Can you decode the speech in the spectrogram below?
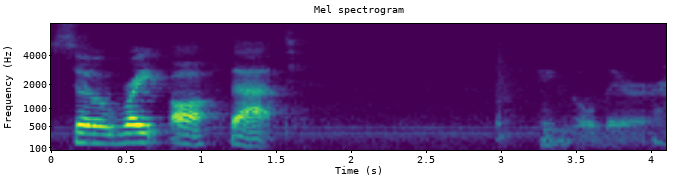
So right off that angle there.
